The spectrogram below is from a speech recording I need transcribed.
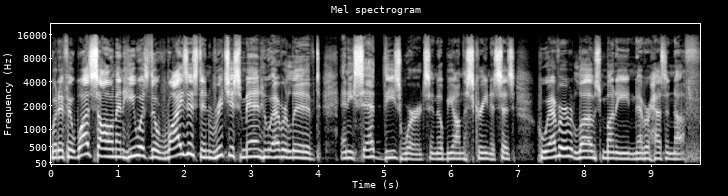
But if it was Solomon, he was the wisest and richest man who ever lived. And he said these words, and they'll be on the screen. It says, Whoever loves money never has enough.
